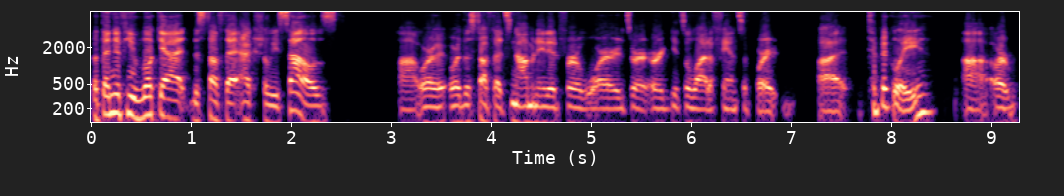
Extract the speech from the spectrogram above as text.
but then if you look at the stuff that actually sells, uh, or or the stuff that's nominated for awards or, or gets a lot of fan support, uh, typically, uh, or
